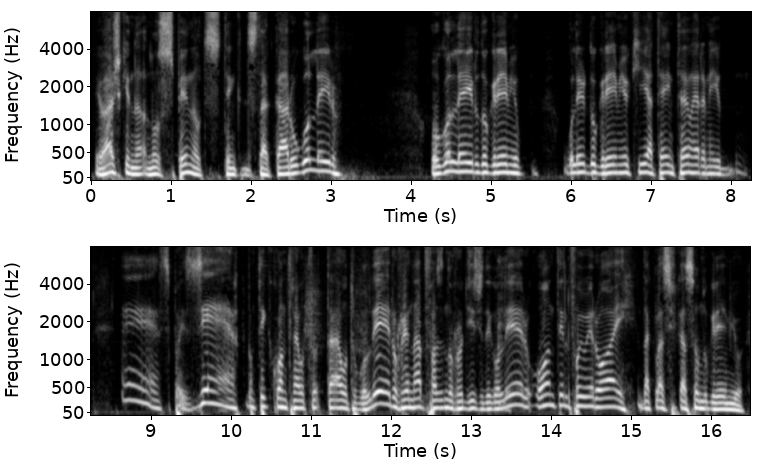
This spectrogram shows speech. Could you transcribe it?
Eu acho que na- nos pênaltis tem que destacar o goleiro. O goleiro do Grêmio. O goleiro do Grêmio que até então era meio. É, pois é, não tem que contratar outro, tá outro goleiro. O Renato fazendo rodízio de goleiro. Ontem ele foi o herói da classificação do Grêmio.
